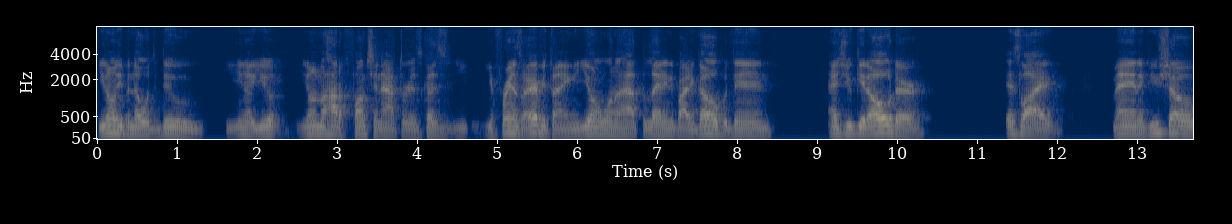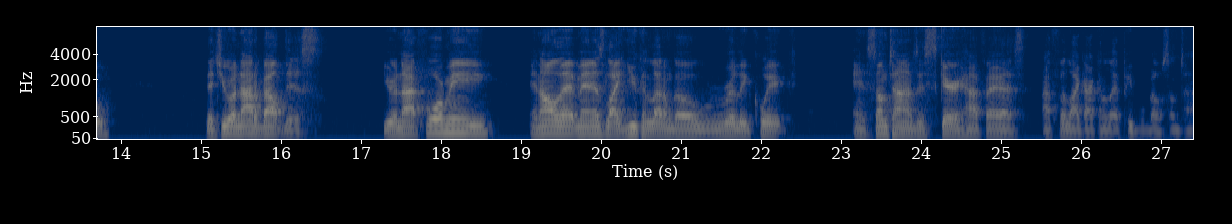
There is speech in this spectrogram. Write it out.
you don't even know what to do. You know, you you don't know how to function after it because your friends are everything, and you don't want to have to let anybody go. But then, as you get older, it's like, man, if you show that you are not about this, you're not for me, and all that, man, it's like you can let them go really quick. And sometimes it's scary how fast I feel like I can let people go sometimes.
